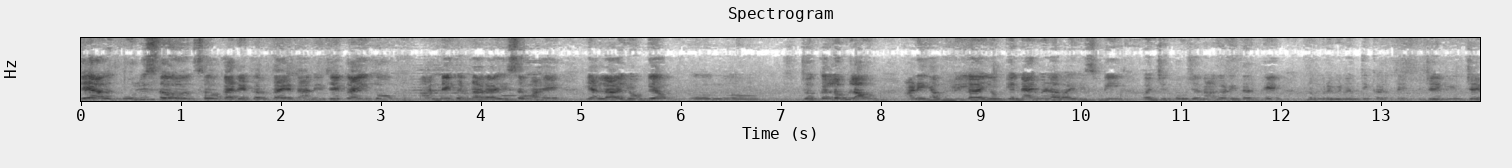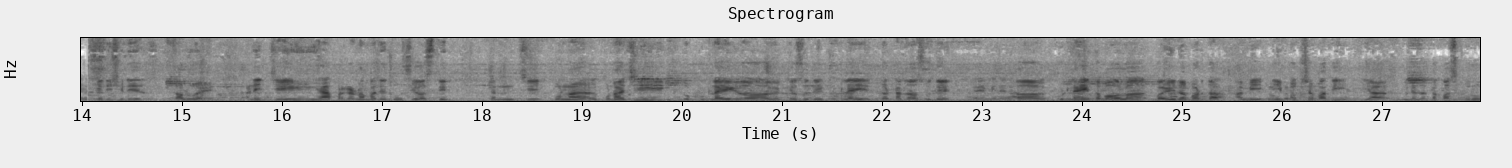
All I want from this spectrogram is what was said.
जे पोलीस सहकार्य करतायत आणि जे काही तो अन्याय करणारा इसम आहे याला योग्य जो कलम लावून आणि ह्या मुलीला योग्य न्याय मिळावा हीच मी वंचित बहुजन आघाडीतर्फे नम्र विनंती करते. जय भीम जय दिशेने चालू आहे आणि जेही ह्या प्रकरणामध्ये दोषी असतील त्यांची कोणा कोणाचीही कुठलाही व्यक्ती असू दे कुठल्याही गटाचा असू दे कुठल्याही दबावाला बळी न पडता आम्ही निपक्षपाती या गुन्ह्याचा तपास करू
